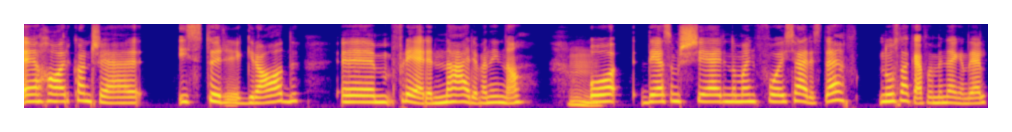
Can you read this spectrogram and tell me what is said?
har kanskje i større grad eh, flere nære venninner. Mm. Og det som skjer når man får kjæreste, nå snakker jeg for min egen del,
